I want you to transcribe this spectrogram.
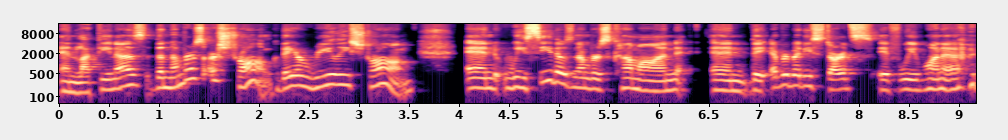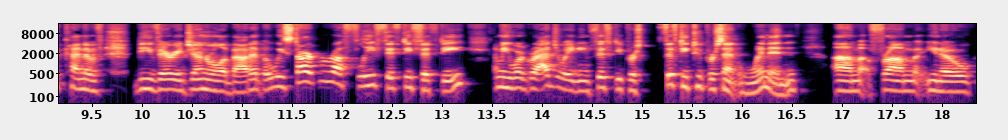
and Latinas, the numbers are strong. They are really strong. And we see those numbers come on and they everybody starts if we want to kind of be very general about it but we start roughly 50-50 i mean we're graduating 50 52% women um, from you know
